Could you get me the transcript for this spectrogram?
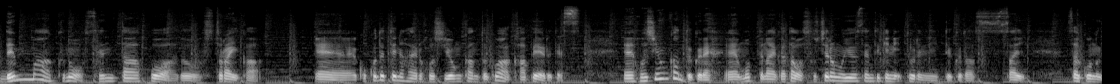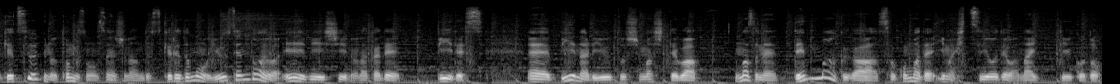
デンマークのセンターフォワード、ストライカー、えー、ここで手に入る星4監督はカペールです。えー、星4監督ね、えー、持ってない方はそちらも優先的に取りに行ってください。さあ、この月曜日のトムソン選手なんですけれども、優先度合いは A、B、C の中で B です。えー、B な理由としましては、まずね、デンマークがそこまで今必要ではないっていうこと。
